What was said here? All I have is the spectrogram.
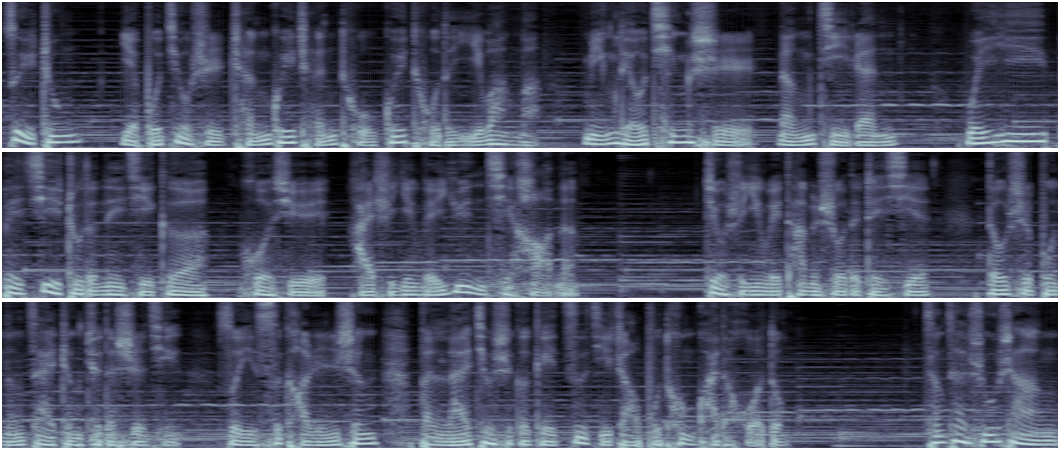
最终也不就是尘归尘、土归土的遗忘吗？名留青史能几人？唯一被记住的那几个，或许还是因为运气好呢。就是因为他们说的这些，都是不能再正确的事情，所以思考人生本来就是个给自己找不痛快的活动。曾在书上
